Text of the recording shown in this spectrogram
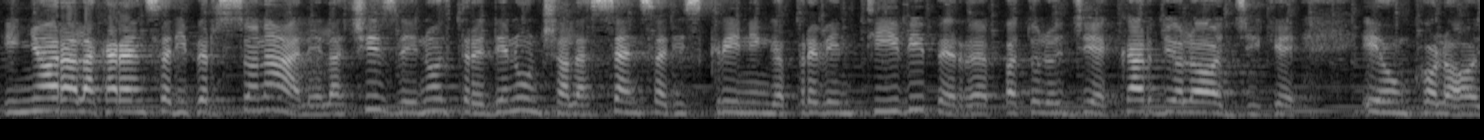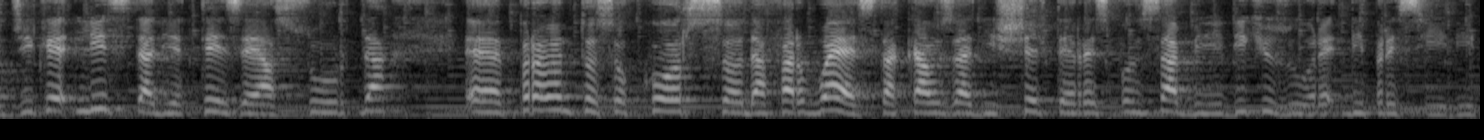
ignora la carenza di personale. La CISL inoltre denuncia l'assenza di screening preventivi per patologie cardiologiche e oncologiche, lista di attese assurda, eh, pronto soccorso da Far West a causa di scelte irresponsabili di chiusure di presidi.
